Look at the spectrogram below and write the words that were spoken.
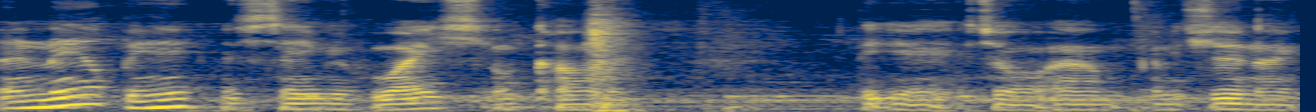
a little bit the same with voice or color so um I'm sure like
